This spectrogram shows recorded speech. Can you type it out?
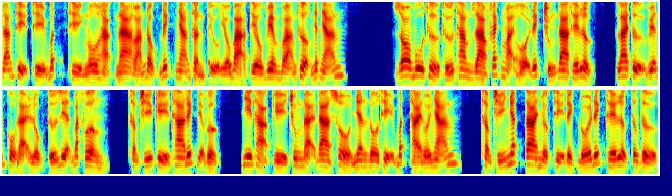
đan thị thì bất thì ngô hạc na hoán độc đích nhãn thần tiểu yếu bả tiêu viêm vãng thượng nhất nhãn. Do vu thử thứ tham gia phách mại hội đích chúng đa thế lực, lai tự viễn cổ đại lục tứ diện bắt phương, thậm chí kỳ tha đích địa vực, nhi thả kỳ trung đại đa sổ nhân đô thị bất thái đối nhãn, thậm chí nhất ta nhược thị địch đối đích thế lực tương tự,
